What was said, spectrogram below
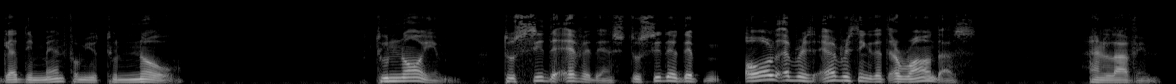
God demand from you to know to know Him, to see the evidence, to see the, the all every everything that around us, and love Him.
